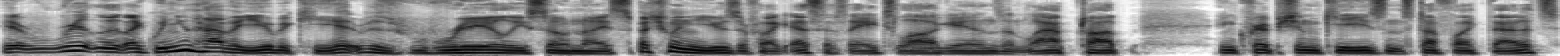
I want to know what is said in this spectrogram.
It really, like when you have a YubiKey, it was really so nice, especially when you use it for like SSH logins and laptop encryption keys and stuff like that. It's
